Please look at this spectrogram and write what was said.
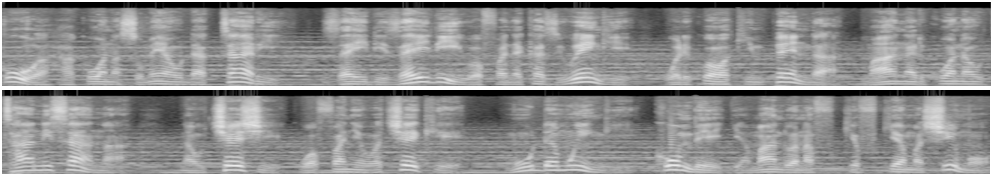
kuwa hakuwa anasomea udaktari. Zaidi zaidi, wafanyakazi wengi walikuwa wakimpenda, maana alikuwa na utani sana na ucheshi kuwafanya wacheke muda mwingi. Kumbe jamaa ndo anafukiafukia mashimo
